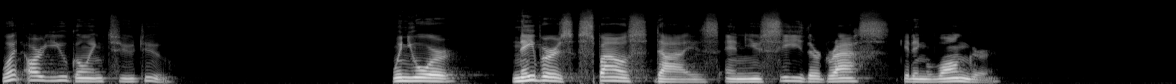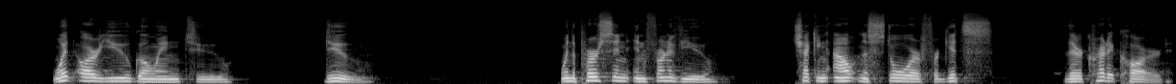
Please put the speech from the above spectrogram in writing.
what are you going to do? When your neighbor's spouse dies and you see their grass getting longer, what are you going to do? When the person in front of you checking out in the store forgets their credit card.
